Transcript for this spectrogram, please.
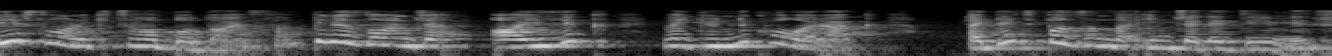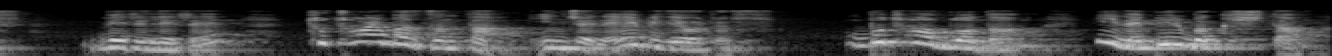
Bir sonraki tabloda ise biraz önce aylık ve günlük olarak adet bazında incelediğimiz verileri tutar bazında inceleyebiliyoruz. Bu tabloda yine bir bakışta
